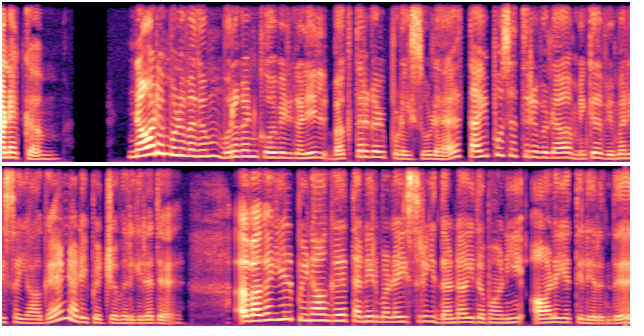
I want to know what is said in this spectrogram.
வணக்கம். நாடு முழுவதும் முருகன் கோவில்களில் பக்தர்கள் புடைசூழ தைப்பூச திருவிழா மிக விமரிசையாக நடைபெற்று வருகிறது. அவ்வகையில் பினாங்கு தண்ணீர்மலை ஸ்ரீ தண்டாயுதபாணி ஆலயத்திலிருந்து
